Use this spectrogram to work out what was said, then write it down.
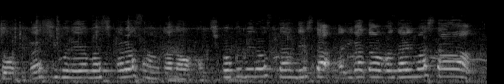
都東村山市から参加の八国メロスさんでした。ありがとうございました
